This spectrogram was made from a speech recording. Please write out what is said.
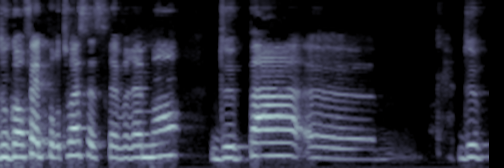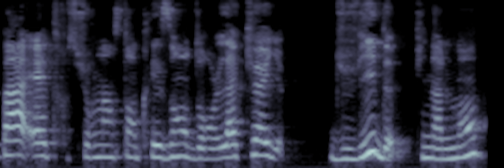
Donc en fait, pour toi, ça serait vraiment de pas euh, de pas être sur l'instant présent dans l'accueil du vide finalement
